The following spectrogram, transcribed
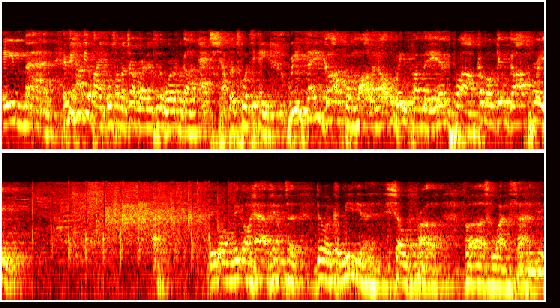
Amen. If you have your Bibles, I'm going to jump right into the Word of God. Acts chapter 28. We thank God for Marlon all the way from the improv. Come on, give God praise. We're going we gonna have him to do a comedian show for, for us one Sunday.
